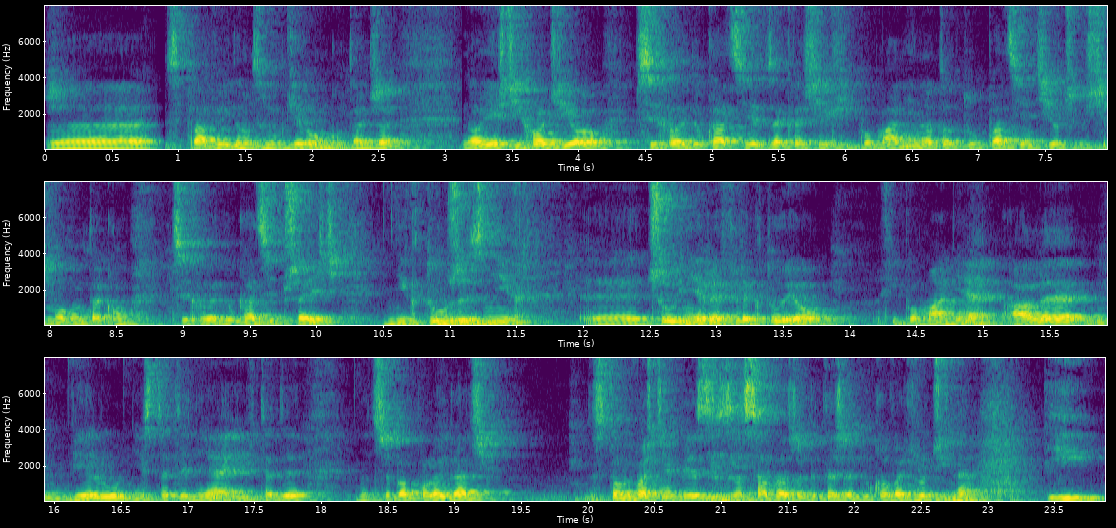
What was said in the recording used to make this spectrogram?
że sprawy idą w złym kierunku. Także no, jeśli chodzi o psychoedukację w zakresie hipomanii, no to tu pacjenci oczywiście mogą taką psychoedukację przejść. Niektórzy z nich czujnie reflektują hipomanię, ale wielu niestety nie i wtedy no, trzeba polegać. Stąd właśnie jest zasada, żeby też edukować rodzinę i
